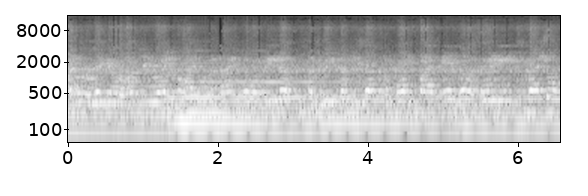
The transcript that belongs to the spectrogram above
I own a regular hunting rifle. I own a 9 millimeter, a 357, a 45 handgun, a 38 special,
